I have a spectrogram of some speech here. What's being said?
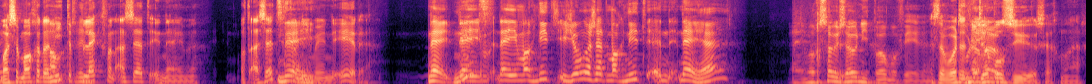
Maar ze mogen dan Oh, niet de plek van AZ innemen. Want AZ zit Nee. dan niet meer in de ere. nee, nee, nee, je mag niet... Jong AZ mag niet... en- Nee, hè? Je mag sowieso niet promoveren. Dus dan wordt het Hoe dan dubbel ook. zuur, zeg maar.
